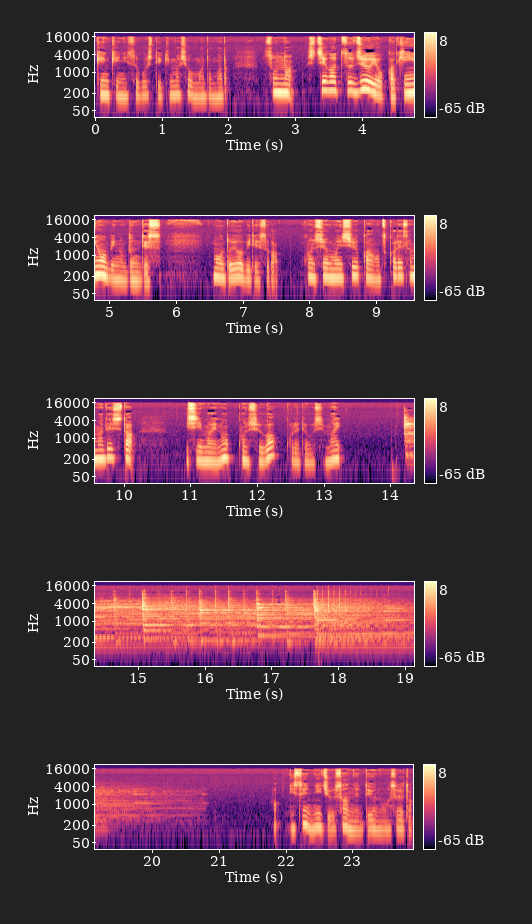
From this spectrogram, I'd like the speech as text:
元気に過ごしていきましょう。まだまだ。そんな7月14日金曜日の分です。もう土曜日ですが今週も1週間お疲れ様でした。石井舞の今週はこれでおしまい。あ2023年っていうの忘れた。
